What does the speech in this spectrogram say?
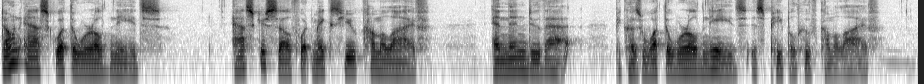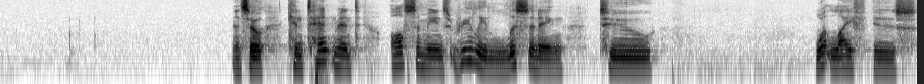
Don't ask what the world needs. Ask yourself what makes you come alive, and then do that, because what the world needs is people who've come alive. And so, contentment also means really listening to what life is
